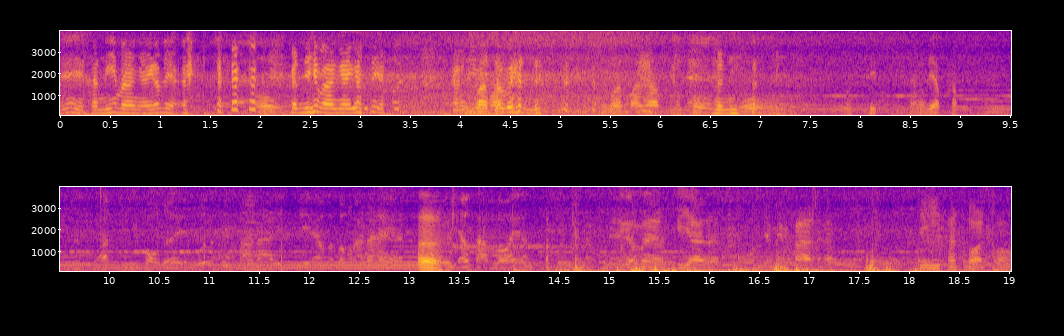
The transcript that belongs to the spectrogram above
นี่คันนี้มาไงครับเนี่ย โอ้ คันนี้มาไงครับเนี่ยคันนี้มาเซเว่นวัดมาครับ โอ้โหอันนี้รถ ซิดทางเรียบครับ บอกเลยรถทิปมาได้ GL ก็ต้องมาได้อะ เออ GL สามร้อยอะไหนก็มาอุทยานนะครับผมยังไม่พลาดนะครับมีพาสปอร์ตของ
